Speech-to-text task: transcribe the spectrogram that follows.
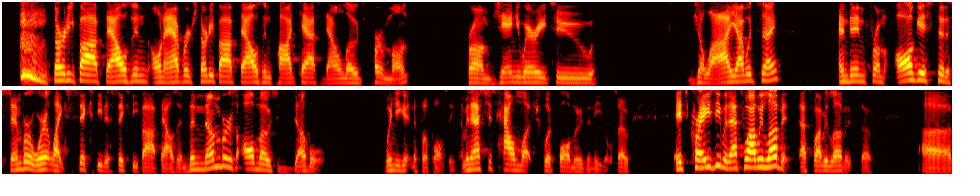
35,000 on average, 35,000 podcast downloads per month from January to July, I would say. And then from August to December, we're at like 60 to 65,000. The numbers almost double when you get into football season. I mean, that's just how much football moves the needle. So it's crazy, but that's why we love it. That's why we love it. So uh,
